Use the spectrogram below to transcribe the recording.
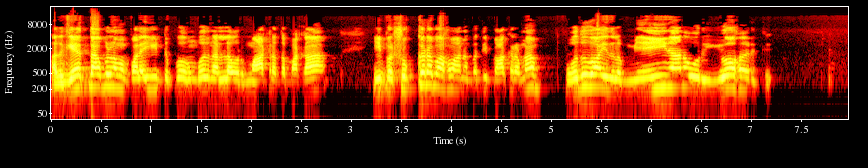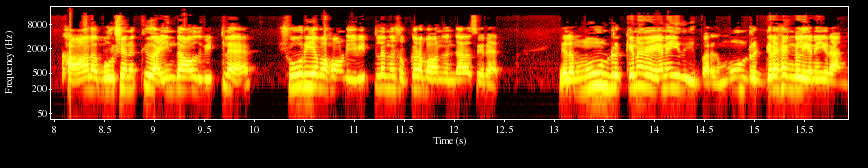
அதுக்கு ஏத்தாப்புல நம்ம பழகிட்டு போகும்போது நல்ல ஒரு மாற்றத்தை பார்க்கலாம். இப்ப சுக்கிர பகவானை பத்தி பாக்குறோம்னா பொதுவா இதுல மெயினான ஒரு யோகம் இருக்கு. கால புருஷனுக்கு ஐந்தாவது வீட்டுல சூரிய பகவானுடைய வீட்டுல இந்த சுக்கிர பகவான் சஞ்சாரம் செய்யறாரு இதுல மூன்று கிணக இணையுது பாருங்க. மூன்று கிரகங்கள் இணைகிறாங்க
